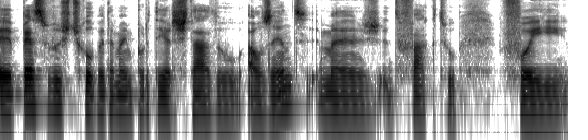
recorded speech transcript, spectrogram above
Uh, Peço-vos desculpa também por ter estado ausente, mas de facto foi,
